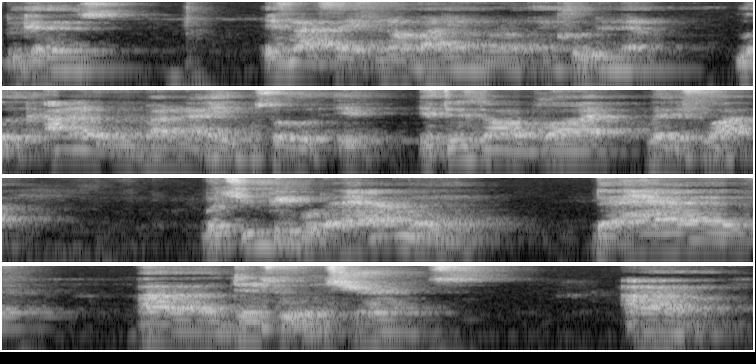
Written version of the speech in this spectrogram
because it's not safe for nobody on the road, including them. Look, I know everybody not able, so if, if this don't apply, let it fly. But you people that have money, that have uh, dental insurance. Um,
